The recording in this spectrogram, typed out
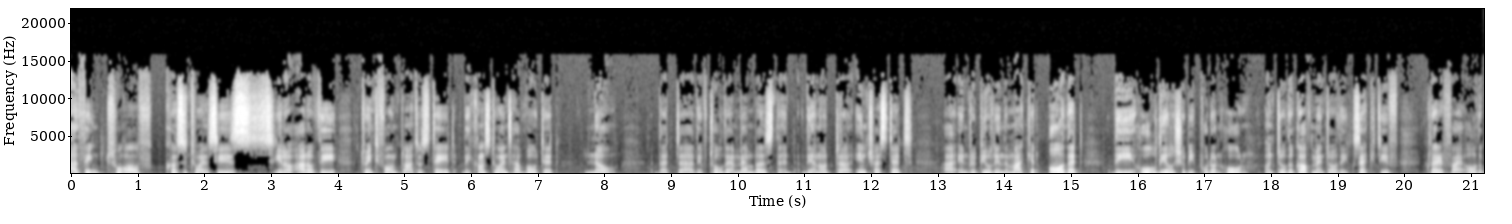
I think twelve constituencies, you know, out of the 24 in Plateau State, the constituents have voted no. That uh, they've told their members that they are not uh, interested uh, in rebuilding the market or that the whole deal should be put on hold until the government or the executive clarify all the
